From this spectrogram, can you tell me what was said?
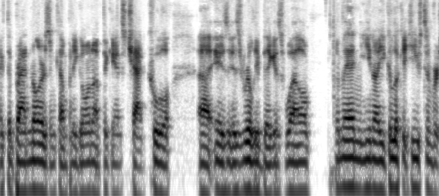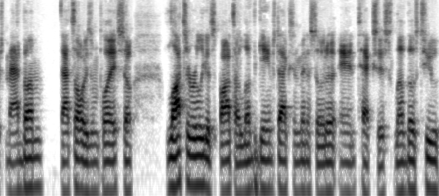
like the Brad Millers and company going up against Chad Kuhl uh, is is really big as well. And then you know you could look at Houston versus Mad Bum. That's always in play. So lots of really good spots. I love the game stacks in Minnesota and Texas. Love those two,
